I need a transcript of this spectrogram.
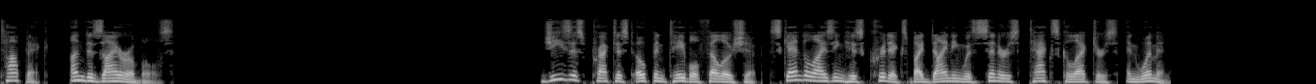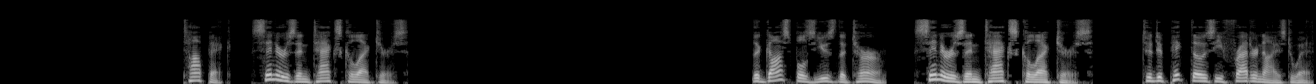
Topic: Undesirables. Jesus practiced open table fellowship, scandalizing his critics by dining with sinners, tax collectors, and women. Topic: Sinners and tax collectors The Gospels use the term, "'sinners and tax collectors' to depict those he fraternized with.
